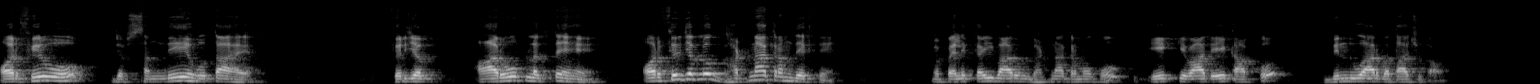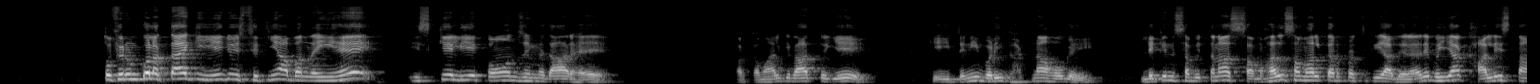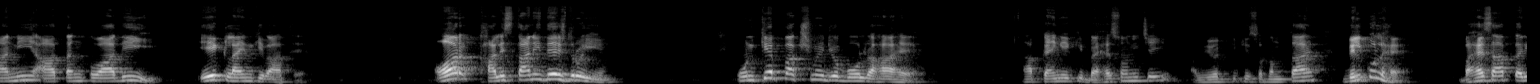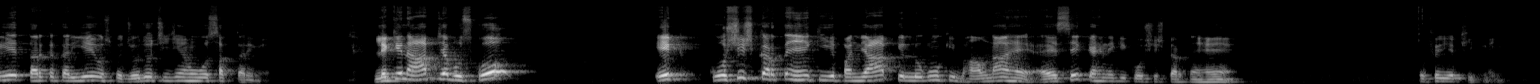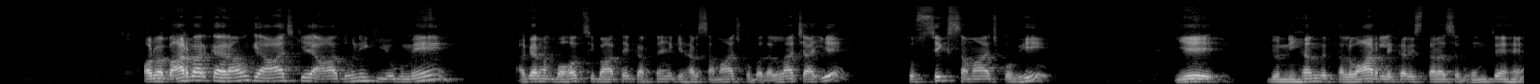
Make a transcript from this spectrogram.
और फिर वो जब संदेह होता है, फिर जब आरोप लगते हैं और फिर जब लोग घटनाक्रम देखते हैं, मैं पहले कई बार उन घटनाक्रमों को एक के बाद एक आपको बिंदुवार बता चुका हूँ। तो फिर उनको लगता है कि ये जो स्थितियाँ बन रही हैं, इसके लिए कौन जिम्मेदार है? और कमाल की बात तो ये कि इतनी बड़ी घटना हो गई, लेकिन सब इतना संभल संभल कर प्रतिक्रिया दे रहे अरे भैया, खालिस्तानी आतंकवादी, एक लाइन की बात है। और खालिस्तानी देशद्रोही हैं। उनके पक्ष में जो बोल रहा है आप कहेंगे कि बहस होनी चाहिए, अभिव्यक्ति की स्वतंत्रता है, बिल्कुल है। बहस आप करिए, तर्क करिए, उस पर जो जो चीज़ें हों, वो सब करेंगे। लेकिन आप जब उसको एक कोशिश करते हैं कि ये पंजाब के लोगों की भावना है, ऐसे कहने की कोशिश करते हैं तो फिर ये ठीक नहीं। और मैं बार बार कह रहा हूँ कि आज के आधुनिक युग में अगर हम बहुत सी बातें करते हैं कि हर समाज को बदलना चाहिए तो सिख समाज को भी ये जो निहंग तलवार लेकर इस तरह से घूमते हैं,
